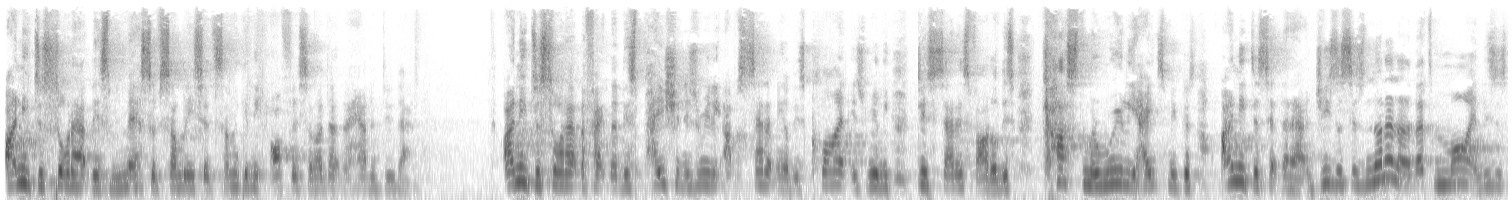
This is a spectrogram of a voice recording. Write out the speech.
I need to sort out this mess of somebody said something in the office and I don't know how to do that. I need to sort out the fact that this patient is really upset at me, or this client is really dissatisfied, or this customer really hates me because I need to set that out. And Jesus says, No, no, no, that's mine. This is,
